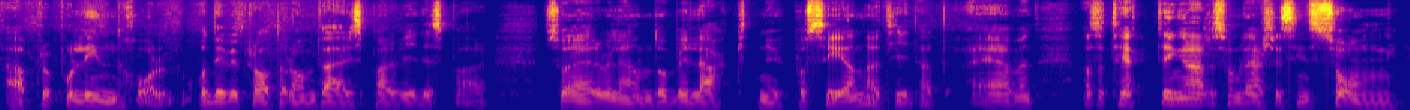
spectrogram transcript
apropå Lindholm och det vi pratade om dvärgspar, videspar, så är det väl ändå belagt nu på senare tid att även, alltså tättingar som lär sig sin sång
